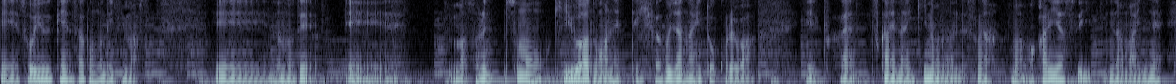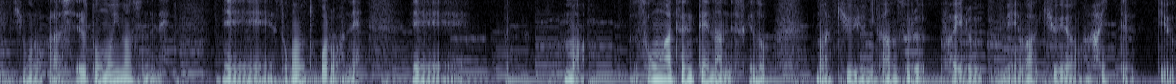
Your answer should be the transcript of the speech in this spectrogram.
えー、そういう検索もできます。えー、なので、えまあそれ、そのキーワードがね、的確じゃないとこれは、え使え、使えない機能なんですが、まあわかりやすい名前にね、日頃からしてると思いますんで、えそこのところはね、えまあそこが前提なんですけど、まあ、給与に関するファイル名は給与が入ってるっていう、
